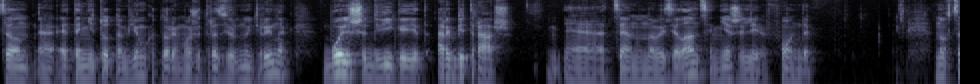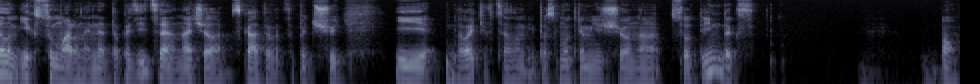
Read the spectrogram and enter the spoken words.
Целом э, это не тот объем, который может развернуть рынок. Больше двигает арбитраж э, цену новозеландца, нежели фонды. Но в целом их суммарная нетто-позиция начала скатываться по чуть-чуть. И давайте в целом и посмотрим еще на сот индекс. О,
